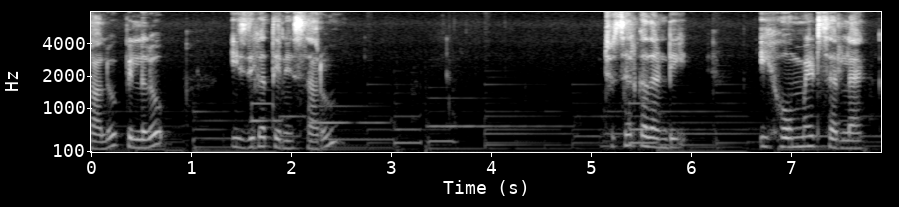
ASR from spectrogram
చాలు. పిల్లలు ఈజీగా తినేస్తారు. చూసారు కదండి? ఈ హోమ్ మేడ్ సెర్లాక్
